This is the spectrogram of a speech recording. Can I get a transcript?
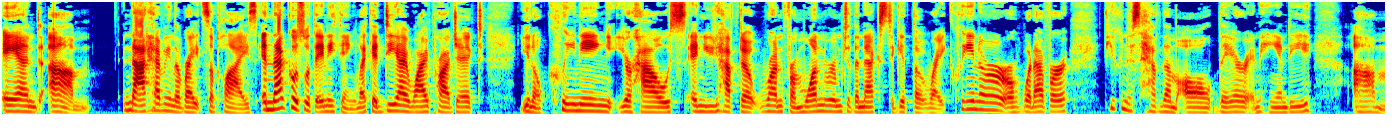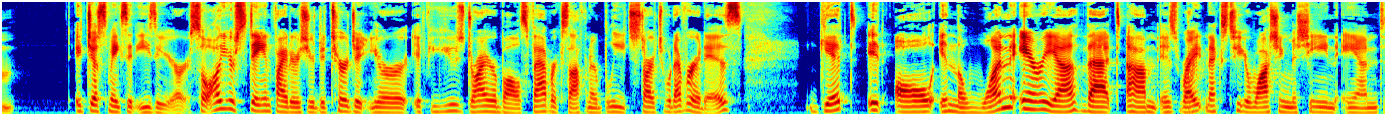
and, um, not having the right supplies. And that goes with anything like a DIY project, you know, cleaning your house and you have to run from one room to the next to get the right cleaner or whatever. If you can just have them all there and handy, um, it just makes it easier. So all your stain fighters, your detergent, your if you use dryer balls, fabric softener, bleach, starch, whatever it is, get it all in the one area that um, is right next to your washing machine, and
